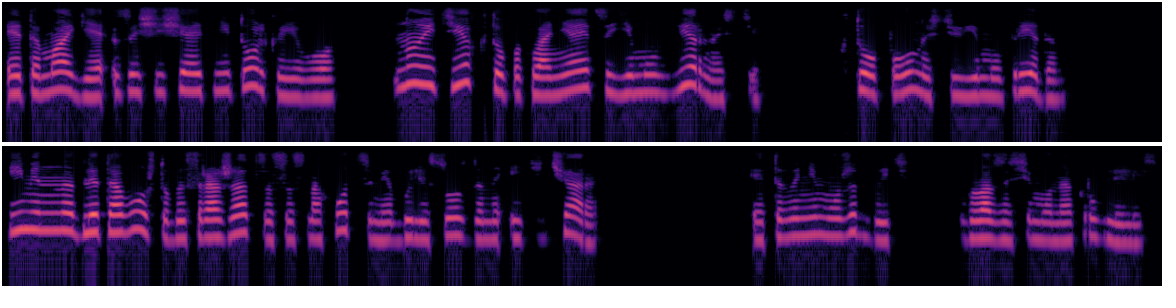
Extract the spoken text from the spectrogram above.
Эта магия защищает не только его, но и тех, кто поклоняется ему в верности, кто полностью ему предан. Именно для того, чтобы сражаться со сноходцами, были созданы эти чары. Этого не может быть. Глаза Симона округлились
